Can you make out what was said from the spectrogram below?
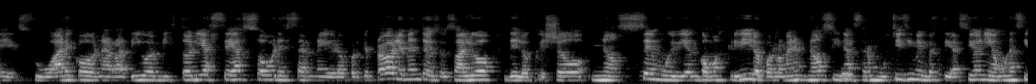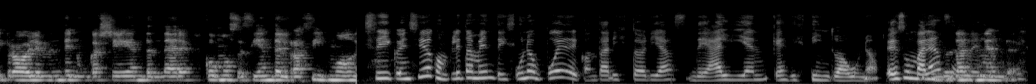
eh, su arco narrativo en mi historia sea sobre ser negro, porque probablemente eso es algo de lo que yo no sé muy bien cómo escribir, o por lo menos no sin hacer muchísima investigación y aún así probablemente nunca llegue a entender cómo se siente el racismo. Sí, coincido completamente. Uno puede contar historias de alguien que es distinto a uno. Es un balance entre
